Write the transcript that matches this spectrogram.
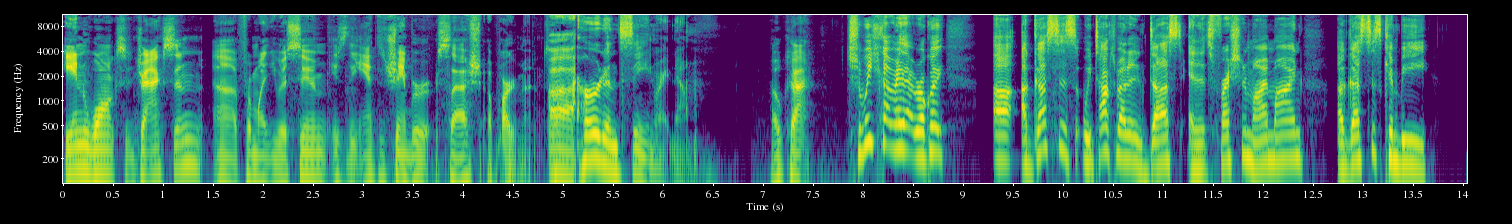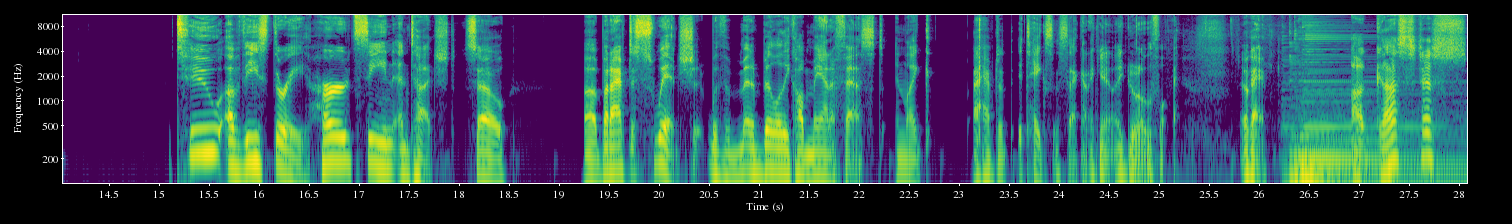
in walks Jackson uh, from what you assume is the antechamber slash apartment. uh, heard and seen right now. okay. Should we cover that real quick? Uh, Augustus, we talked about it in Dust, and it's fresh in my mind. Augustus can be two of these three heard, seen, and touched. So, uh, but I have to switch with an ability called Manifest. And like, I have to, it takes a second. I can't like do it on the fly. Okay. Augustus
